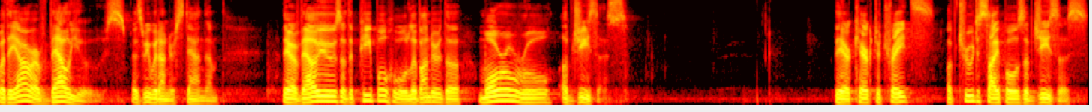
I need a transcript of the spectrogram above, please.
What they are are values, as we would understand them. They are values of the people who will live under the moral rule of Jesus. They are character traits of true disciples of Jesus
